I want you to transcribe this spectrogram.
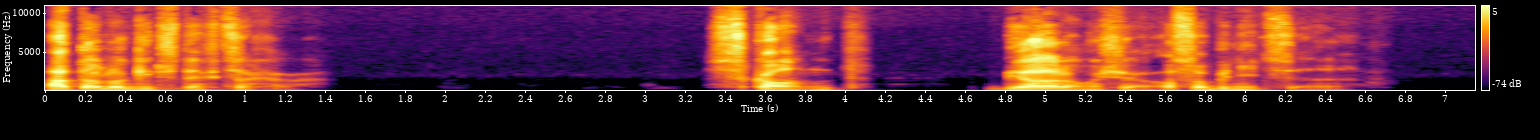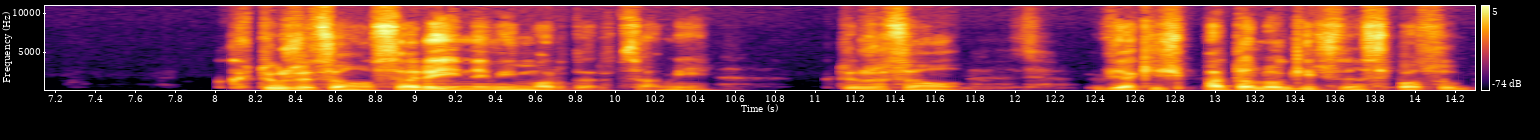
patologicznych cechach. Skąd biorą się osobnicy, którzy są seryjnymi mordercami, którzy są w jakiś patologiczny sposób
